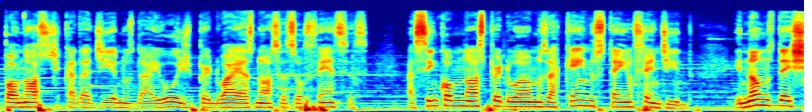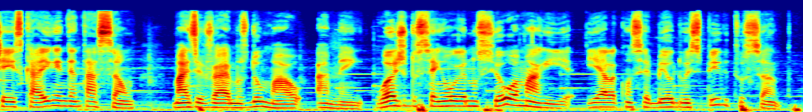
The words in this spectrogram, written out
O pão nosso de cada dia nos dai hoje, perdoai as nossas ofensas, assim como nós perdoamos a quem nos tem ofendido. E não nos deixeis cair em tentação, mas livrai-nos do mal. Amém. O anjo do Senhor anunciou a Maria, e ela concebeu do Espírito Santo.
